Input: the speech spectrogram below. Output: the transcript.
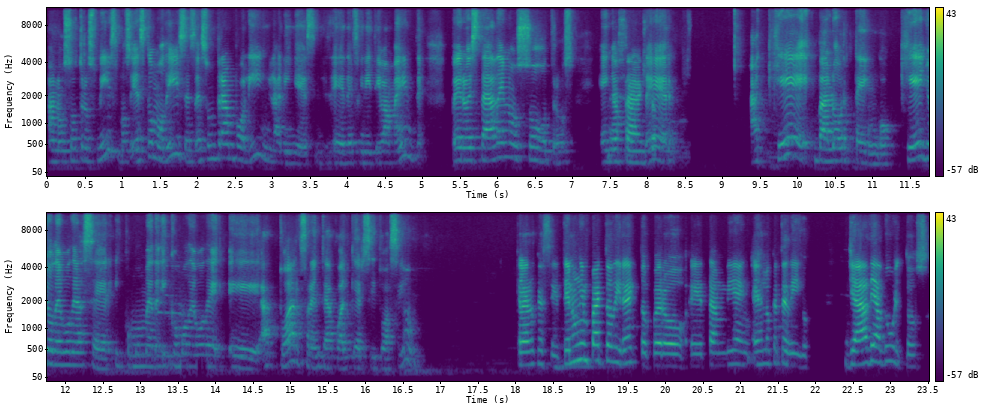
a nosotros mismos. Y es como dices, es un trampolín la niñez, eh, definitivamente, pero está de nosotros en aprender a qué valor tengo, qué yo debo de hacer y cómo, me, y cómo debo de eh, actuar frente a cualquier situación. Claro que sí, tiene un impacto directo, pero eh, también es lo que te digo, ya de adultos,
